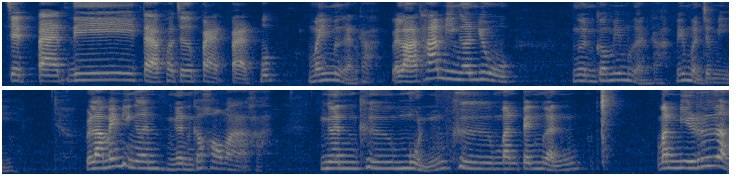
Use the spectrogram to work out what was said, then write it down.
7 8 ดี แต่พอเจอ 8 8 ปุ๊บไม่เหมือนค่ะ เวลาถ้ามีเงินอยู่เงินก็ไม่เหมือนค่ะ ไม่เหมือนจะมี เวลาไม่มีเงินเงินก็เข้ามาค่ะ เงินคือหมุนคือมันเป็นเหมือนมันมีเรื่อง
